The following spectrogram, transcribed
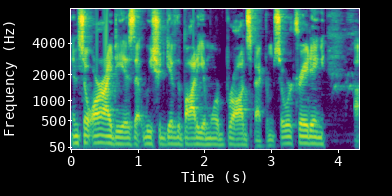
And so our idea is that we should give the body a more broad spectrum. So we're creating uh,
